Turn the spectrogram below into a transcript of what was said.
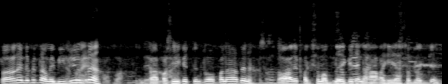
Pare, lapit na. May video yun, pre. Nagpapasikit yung tropa natin, ah. Pare, pag sumablay ka dyan, nakakahiya sa vlog yan.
